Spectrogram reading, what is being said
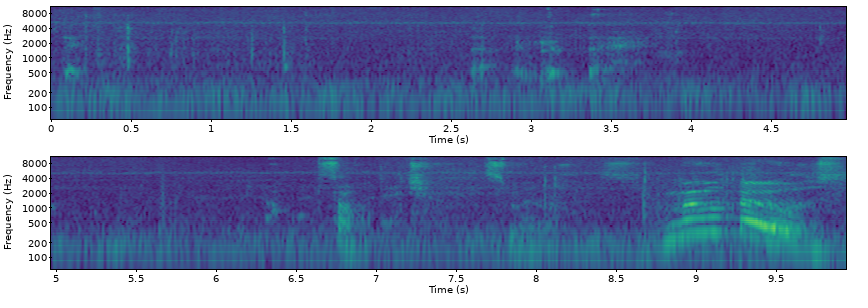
Stay. Ah, there we go. Oh, son of a bitch. Smooth. Moves.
